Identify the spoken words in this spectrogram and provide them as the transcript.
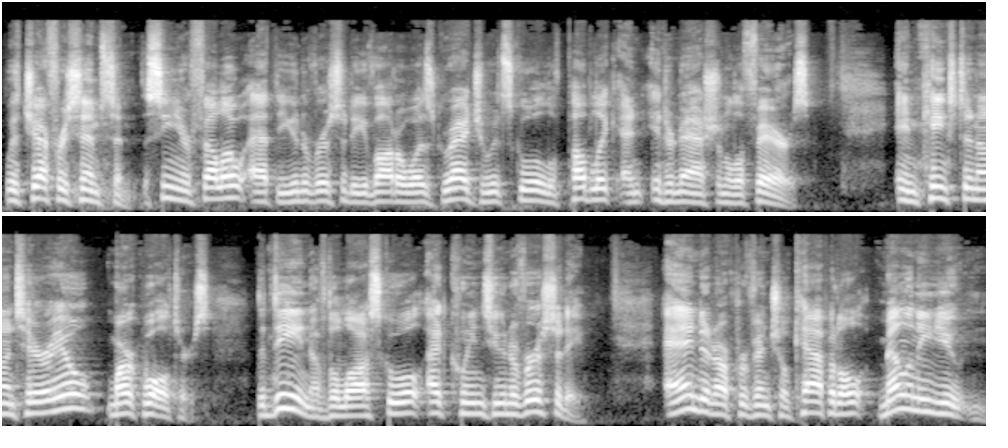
with Jeffrey Simpson, the Senior Fellow at the University of Ottawa's Graduate School of Public and International Affairs. In Kingston, Ontario, Mark Walters, the Dean of the Law School at Queen's University. And in our provincial capital, Melanie Newton,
